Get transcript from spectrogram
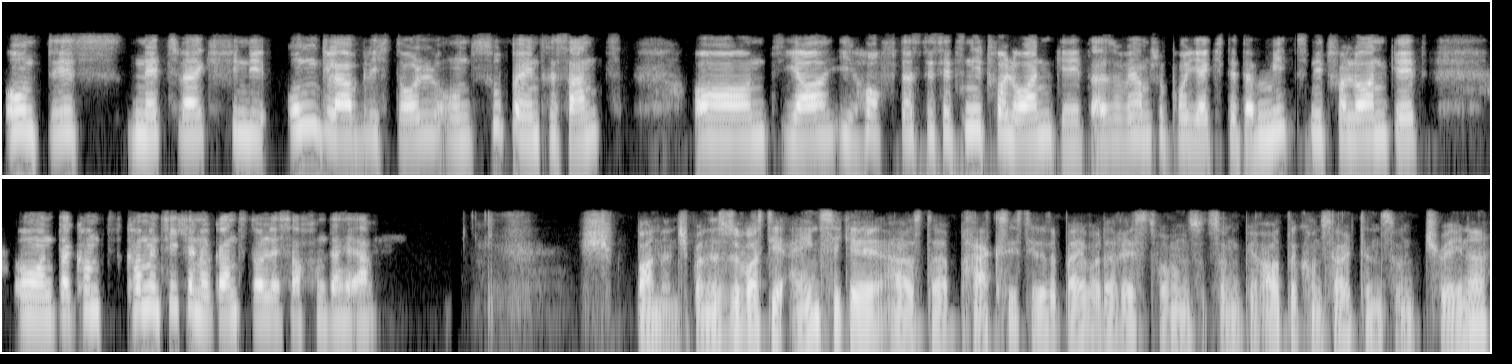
Und das Netzwerk finde ich unglaublich toll und super interessant. Und ja, ich hoffe, dass das jetzt nicht verloren geht. Also wir haben schon Projekte, damit es nicht verloren geht. Und da kommt, kommen sicher noch ganz tolle Sachen daher. Spannend, spannend. Also du warst die einzige aus der Praxis, die da dabei war. Der Rest waren sozusagen Berater, Consultants und Trainer.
